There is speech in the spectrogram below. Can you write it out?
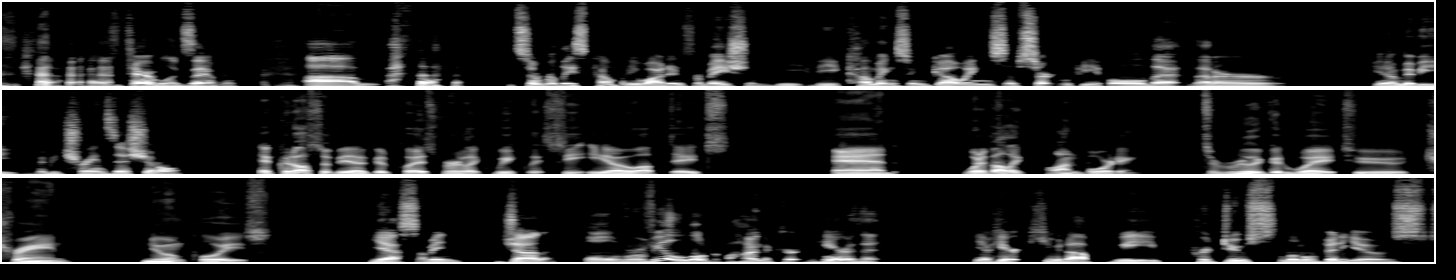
that's a terrible example. Um, so release company wide information, the the comings and goings of certain people that that are, you know, maybe maybe transitional. It could also be a good place for like weekly CEO updates. And what about like onboarding? It's a really good way to train new employees. Yes, I mean, John, we'll reveal a little bit behind the curtain here that, you know, here at Q'd Up, we produce little videos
